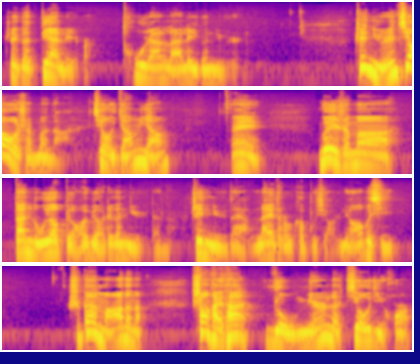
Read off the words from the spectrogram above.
这个店里边突然来了一个女人。这女人叫什么呢？叫杨洋。哎，为什么单独要表一表这个女的呢？这女的呀，来头可不小，了不起。是干嘛的呢？上海滩有名的交际花，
